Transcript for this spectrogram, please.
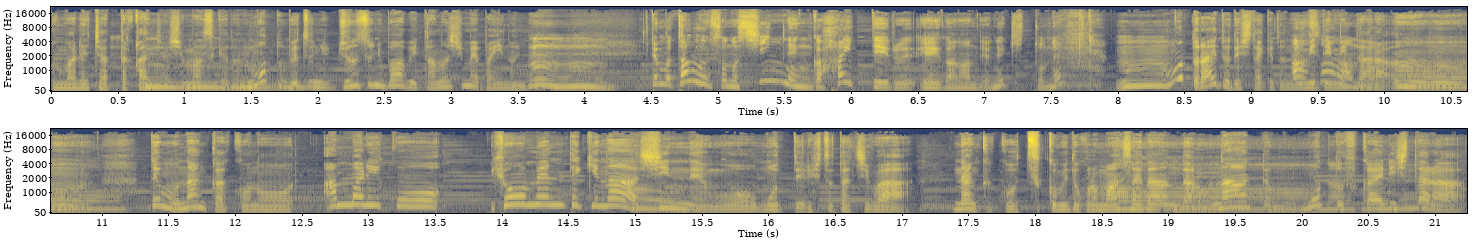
生まれちゃった感じはしますけどね。うんもっと別に純粋にバービー楽しめばいいのに、うんうん、でも多分その信念が入っている映画なんだよねきっとね。うんもっとライトでしたけどねあ見てみたら。そうんうんうん。でもなんかこのあんまりこう表面的な信念を持っている人たちはなんかこう突っ込みどころ満載なんだろうなって思う。もっと深入りしたら、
